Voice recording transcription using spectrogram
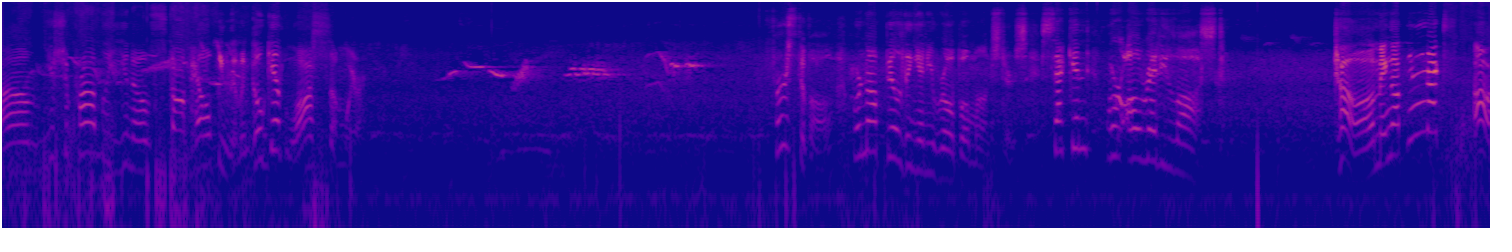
um, you should probably, you know, stop helping them and go get lost somewhere. First of all, we're not building any robo monsters. Second, we're already lost. Coming up next, our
